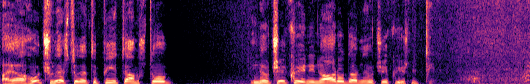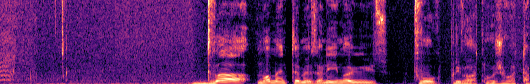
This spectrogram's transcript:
a ja hoću nešto da te pitam što ne očekuje ni naroda, ne očekuješ ni ti. Dva momenta me zanimaju iz tvog privatnog života.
